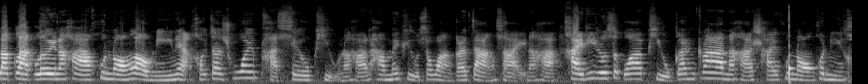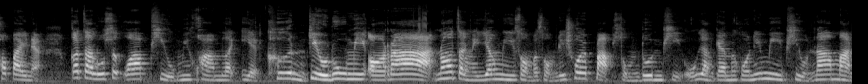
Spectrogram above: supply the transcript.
หลักๆเลยนะคะ คุณน้องเหล่านี้เนี่ยเขาจะช่วยผัดเซลล์ผิวนะคะทำให้ผิวสว่างกระจ่างใสนะคะ ใครที่รู้สึกว่าผิวก้านกร้านนะคะ ใช้คุณน้องคนนี้เข้าไปเนี่ยก็จะรู้สึกว่าผิวมีความละเอียดขึ้น ผิวดูมีออร่า นอกจากนี้ยังมีส่วนผสมที่ช่วยปรับสมดุลผิว อย่างแกมเป็นคนที่มีผิวหน้ามัน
